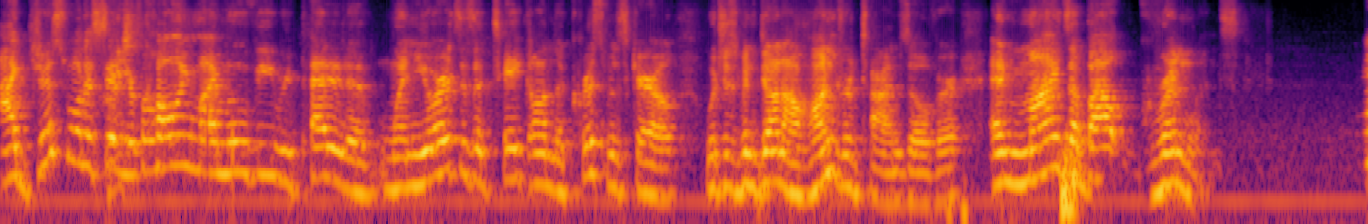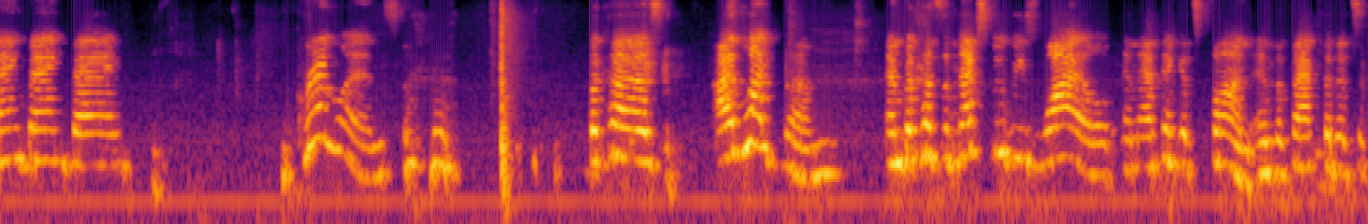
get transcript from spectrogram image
I just want to say you're calling my movie repetitive when yours is a take on the Christmas Carol, which has been done a hundred times over, and mine's about gremlins. Bang, bang, bang. Gremlins. because I like them. And because the next movie's wild and I think it's fun. And the fact that it's a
